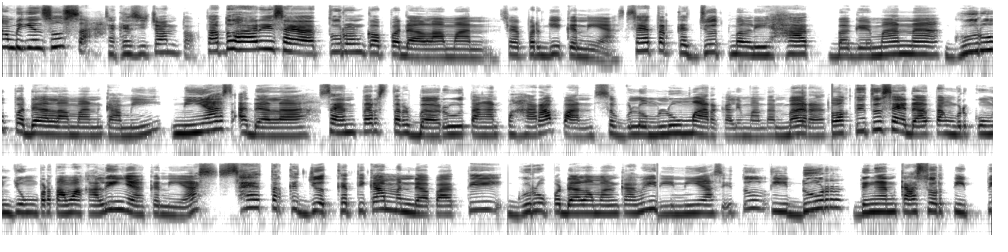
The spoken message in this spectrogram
yang bikin susah. Saya kasih contoh. Satu hari saya turun ke pedalaman, saya pergi ke Nias. Saya terkejut melihat bagaimana guru pedalaman kami, Nias adalah center terbaru Tangan Pengharapan sebelum Lumar Kalimantan Barat. Waktu itu saya datang berkunjung pertama kalinya ke Nias, saya terkejut ketika mendapati guru pedalaman kami di Nias itu tidur dengan kasur tipis,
